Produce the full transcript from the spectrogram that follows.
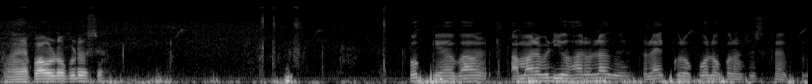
હા અહીંયા પાવડો પડ્યો છે ઓકે હવે આ- આ મારો વિડીયો સારો લાગે તો લાઈક કરો ફોલો કરો અને સબસ્ક્રાઈબ કરો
